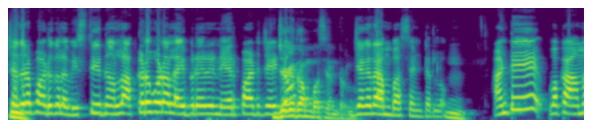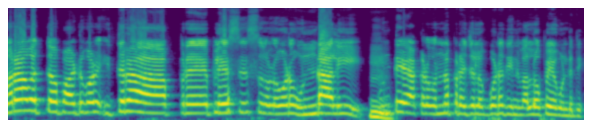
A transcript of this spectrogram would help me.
చదరపు అడుగుల విస్తీర్ణంలో అక్కడ కూడా లైబ్రరీని ఏర్పాటు చేయడం జగదాంబ సెంటర్ జగదాంబ సెంటర్లో. అంటే ఒక అమరావతితో పాటు కూడా ఇతర ప్లేసెస్లో కూడా ఉండాలి. ఉంటే అక్కడ ఉన్న ప్రజలకు కూడా దీని వల్ల ఉపయోగం ఉండేది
